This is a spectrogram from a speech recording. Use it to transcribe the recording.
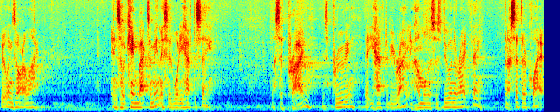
Feelings are a lie. And so it came back to me and they said, What do you have to say? I said, Pride is proving that you have to be right, and humbleness is doing the right thing. And I sit there quiet.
